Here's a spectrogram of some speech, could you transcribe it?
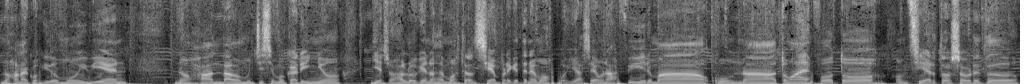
nos han acogido muy bien. Nos han dado muchísimo cariño y eso es algo que nos demuestran siempre que tenemos, pues ya sea una firma, una toma de fotos, conciertos sobre todo.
